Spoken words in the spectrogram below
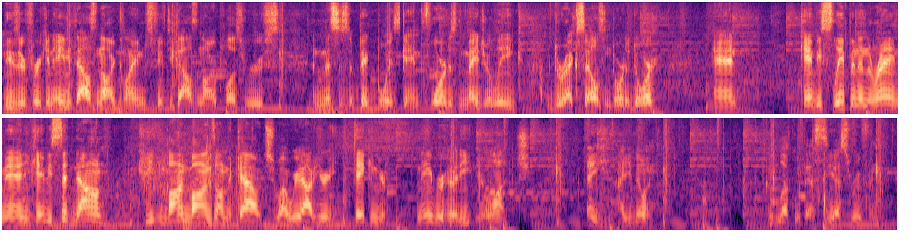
these are freaking $80,000 claims, $50,000 plus roofs, and this is a big boys game. Florida's the major league of direct sales and door to door. And can't be sleeping in the rain, man. You can't be sitting down eating bonbons on the couch while we're out here taking your neighborhood eating your lunch. Hey, how you doing? Good luck with SCS Roofing.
